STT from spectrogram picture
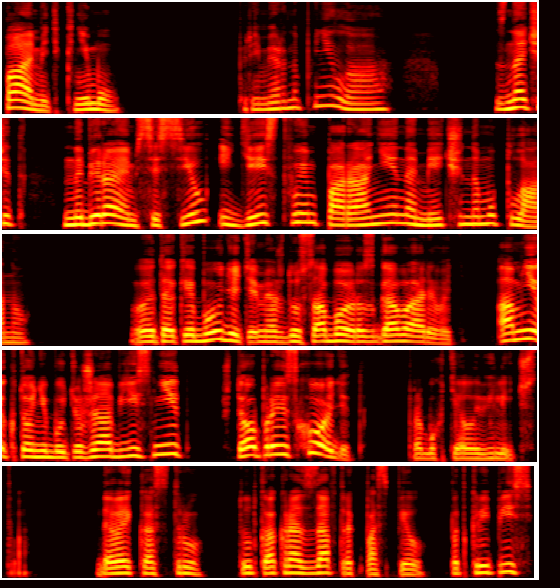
память к нему». «Примерно поняла. Значит, набираемся сил и действуем по ранее намеченному плану. Вы так и будете между собой разговаривать, а мне кто-нибудь уже объяснит, что происходит, пробухтело величество. Давай к костру, тут как раз завтрак поспел. Подкрепись,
